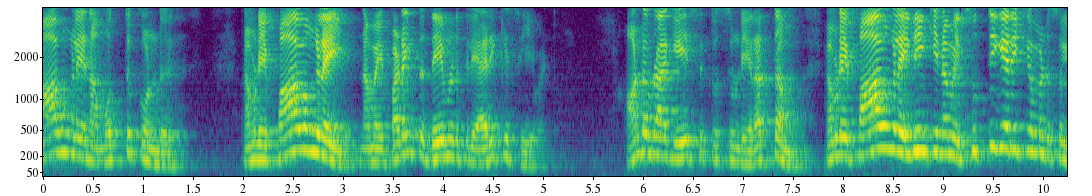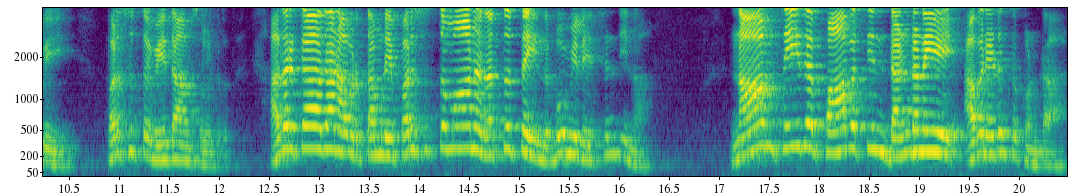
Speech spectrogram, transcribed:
பாவங்களை நாம் ஒத்துக்கொண்டு நம்முடைய பாவங்களை நம்மை படைத்த தெய்வனத்திலே அறிக்கை செய்ய வேண்டும். ஆண்டவராகிய இயேசு கிறிஸ்துனுடைய ரத்தம் நம்முடைய பாவங்களை நீக்கி நம்மை சுத்திகரிக்கும் என்று சொல்லி பரிசுத்த வேதாம் சொல்கிறது. அதற்காக தான் அவர் தம்முடைய பரிசுத்தமான ரத்தத்தை இந்த பூமியிலே சிந்தினார். நாம் செய்த பாவத்தின் தண்டனையை அவர் எடுத்துக்கொண்டார்.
